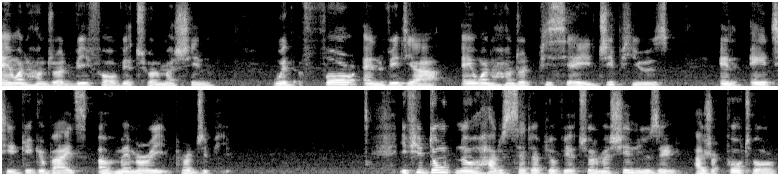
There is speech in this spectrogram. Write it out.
A100 V4 virtual machine with four NVIDIA A100 PCIe GPUs and 80 gigabytes of memory per GPU. If you don't know how to set up your virtual machine using Azure Portal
